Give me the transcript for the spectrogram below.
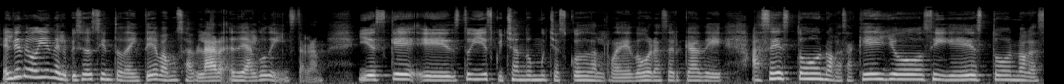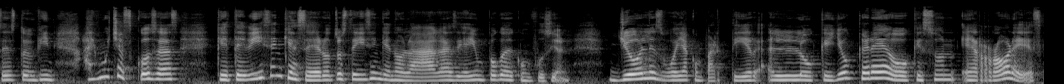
El día de hoy en el episodio 120 vamos a hablar de algo de Instagram y es que eh, estoy escuchando muchas cosas alrededor acerca de haz esto, no hagas aquello, sigue esto, no hagas esto, en fin, hay muchas cosas que te dicen que hacer, otros te dicen que no la hagas y hay un poco de confusión. Yo les voy a compartir lo que yo creo que son errores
